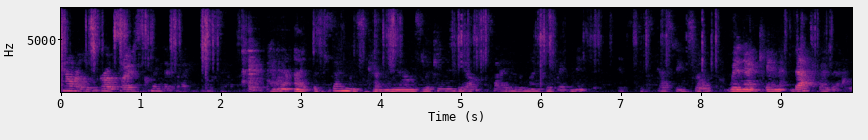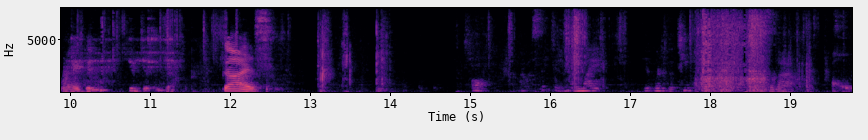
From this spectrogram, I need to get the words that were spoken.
counter looks gross, so I just cleaned it, but I can post it. And uh, the sun was coming and I was looking at the outside of the microwave and it, it's disgusting. So when I came, that's why that leg and huge it was. Guys, I was thinking I might get rid of the teapot because of that. Oh,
